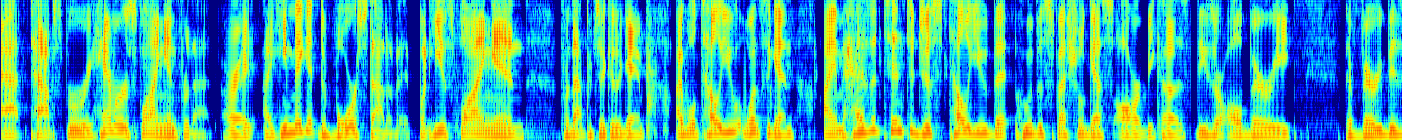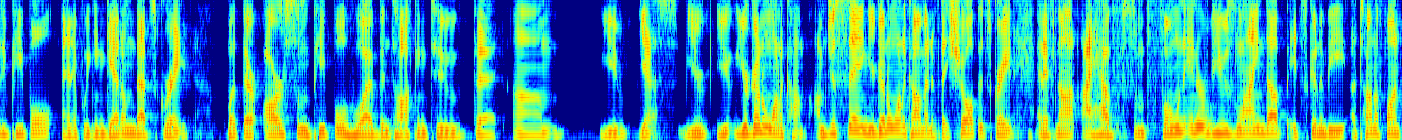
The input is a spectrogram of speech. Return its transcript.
at Taps Brewery. Hammer is flying in for that. All right, uh, he may get divorced out of it, but he's flying in for that particular game. I will tell you once again, I am hesitant to just tell you that who the special guests are because these are all very they're very busy people and if we can get them that's great. But there are some people who I've been talking to that um you yes you're you, you're gonna want to come. I'm just saying you're gonna want to come and if they show up it's great and if not i have some phone interviews lined up. It's gonna be a ton of fun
